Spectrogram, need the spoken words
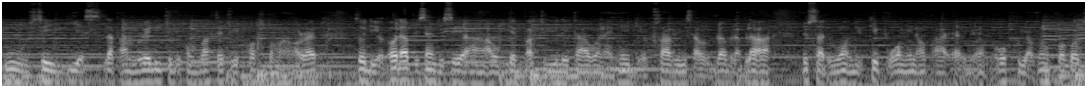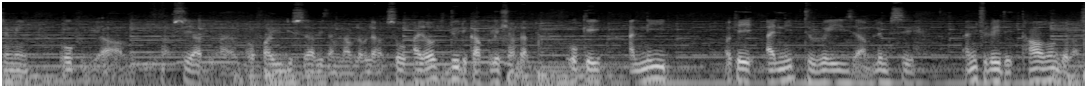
who say yes that I'm ready to be converted to a customer. All right. So the other percent will say ah, I'll get back to you later when I need your service. I will blah blah blah. Those are the ones you keep warming up. I, I, hope you haven't forgotten me. Hope you um, see I, I offer you this service and blah blah blah. So I to do the calculation that okay I need okay I need to raise um, let me see I need to raise a thousand dollars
